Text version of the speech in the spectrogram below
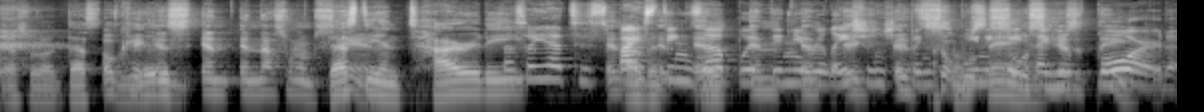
That's what I, that's okay, literally- and, s- and and that's what I'm saying. that's the entirety. That's why you have to spice and- things and- up and- within your and- and- relationship and, and so- communicate so that you're here's the thing. bored.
